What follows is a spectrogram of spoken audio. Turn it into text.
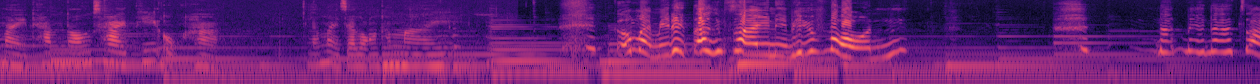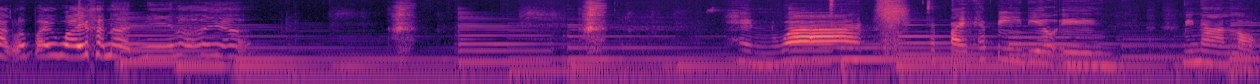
ใหม่ทำน้องชายพี่อกหัก แล้วใหม่จะร้องทำไม ก็ใหม่ไม่ได้ตั้งใจนี่พี่ฝน นัดไม่น่าจากเราไปไวขนาดนี้เลยอะ ว่าจะไปแค่ปีเดียวเอง ไม่นานหรอก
